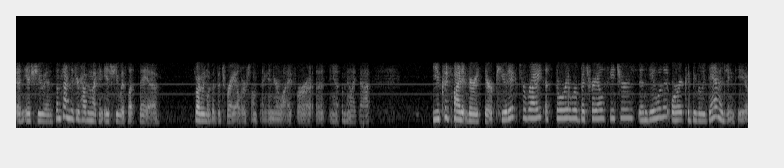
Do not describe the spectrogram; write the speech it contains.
an issue, and sometimes if you're having like an issue with, let's say, a struggling with a betrayal or something in your life, or a, a you know something like that, you could find it very therapeutic to write a story where betrayal features and deal with it, or it could be really damaging to you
